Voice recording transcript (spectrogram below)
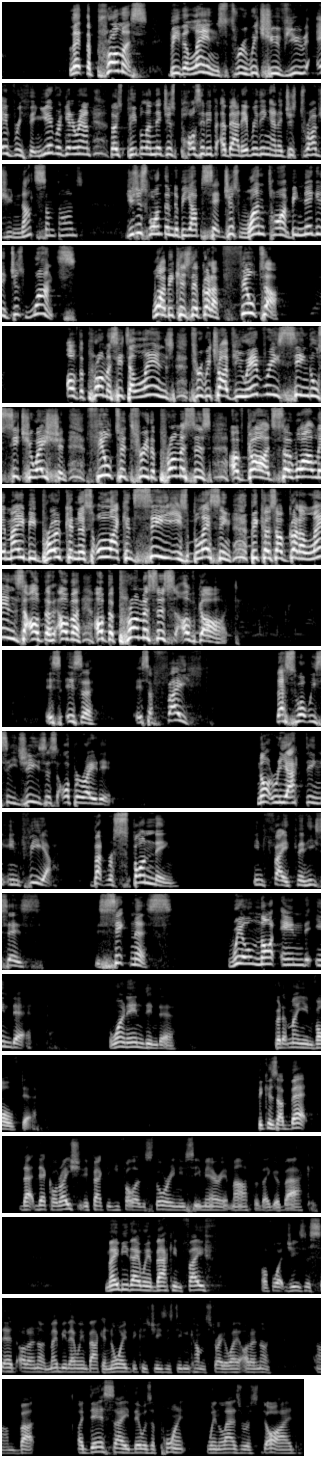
Let the promise be the lens through which you view everything. You ever get around those people and they're just positive about everything and it just drives you nuts sometimes? You just want them to be upset just one time, be negative just once. Why? Because they've got a filter of the promise. It's a lens through which I view every single situation filtered through the promises of God. So while there may be brokenness, all I can see is blessing because I've got a lens of the, of, a, of the promises of God. It's, it's, a, it's a faith. That's what we see Jesus operate in. Not reacting in fear but responding in faith. And he says, the sickness will not end in death. It won't end in death, but it may involve death. Because I bet that declaration, in fact, if you follow the story and you see Mary and Martha, they go back. Maybe they went back in faith of what Jesus said. I don't know. Maybe they went back annoyed because Jesus didn't come straight away. I don't know. Um, but I dare say there was a point when Lazarus died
